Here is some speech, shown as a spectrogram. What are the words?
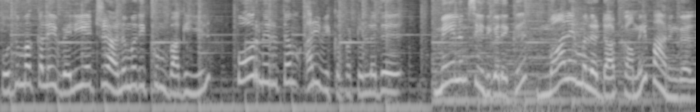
பொதுமக்களை வெளியேற்ற அனுமதிக்கும் வகையில் போர் நிறுத்தம் அறிவிக்கப்பட்டுள்ளது. மேலும் செய்திகளுக்கு மாலைமலர் டாட் காமை பாருங்கள்.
